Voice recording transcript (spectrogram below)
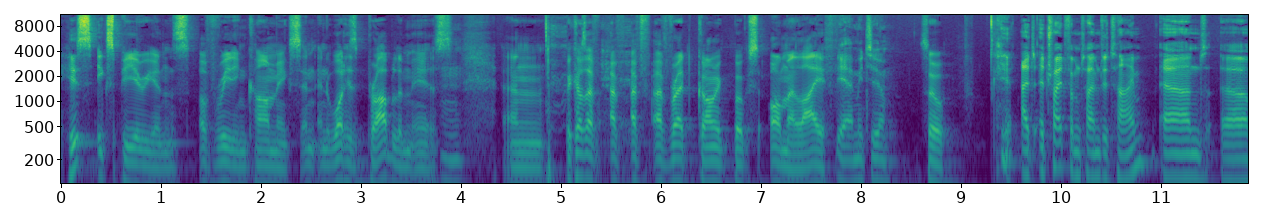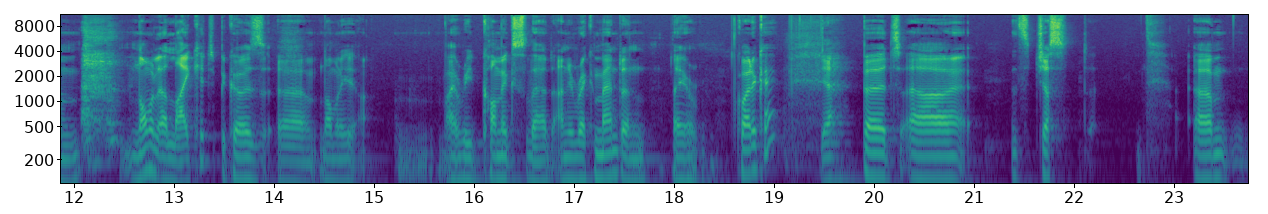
his experience of reading comics and, and what his problem is, Mm. and because I've, I've, I've, I've read comic books all my life, Yeah, me too. so I, I try from time to time, and um, normally I like it because uh, normally um, I read comics that I recommend, and they are quite okay. Yeah. but uh, it's just um,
